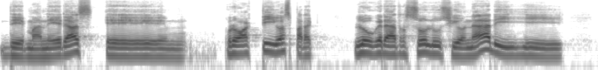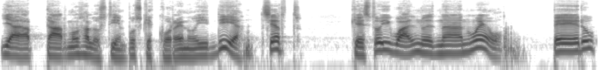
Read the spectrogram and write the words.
de maneras eh, proactivas para lograr solucionar y, y, adaptarnos a los tiempos que corren hoy en día, ¿cierto? Que esto igual no es nada nuevo, pero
